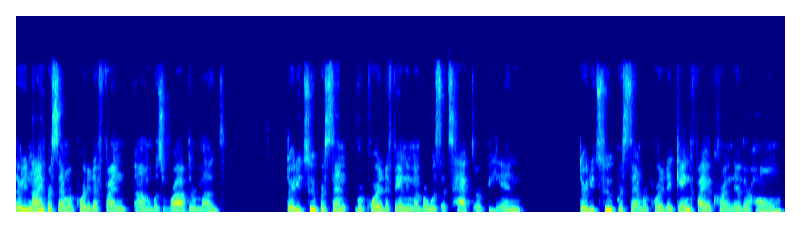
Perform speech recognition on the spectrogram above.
39% reported a friend um, was robbed or mugged. 32% reported a family member was attacked or beaten. 32% reported a gang fight occurring near their home.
